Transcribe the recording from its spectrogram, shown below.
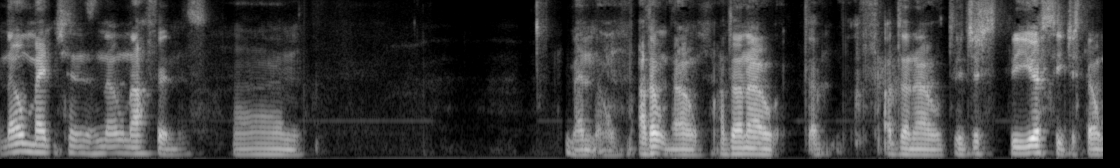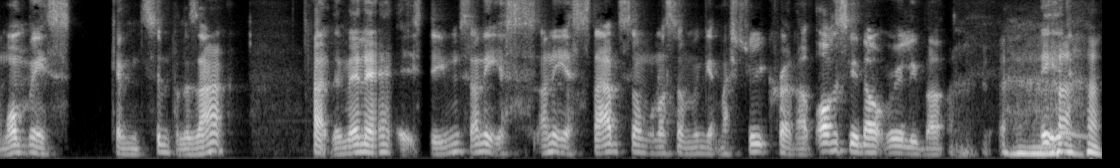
no mentions, no nothings. Um, mental. I don't know. I don't know. I don't know. They just the UFC just don't want me. It's simple as that. At the minute, it seems I need to I need to stab someone or something, and get my street cred up. Obviously, not really, but I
